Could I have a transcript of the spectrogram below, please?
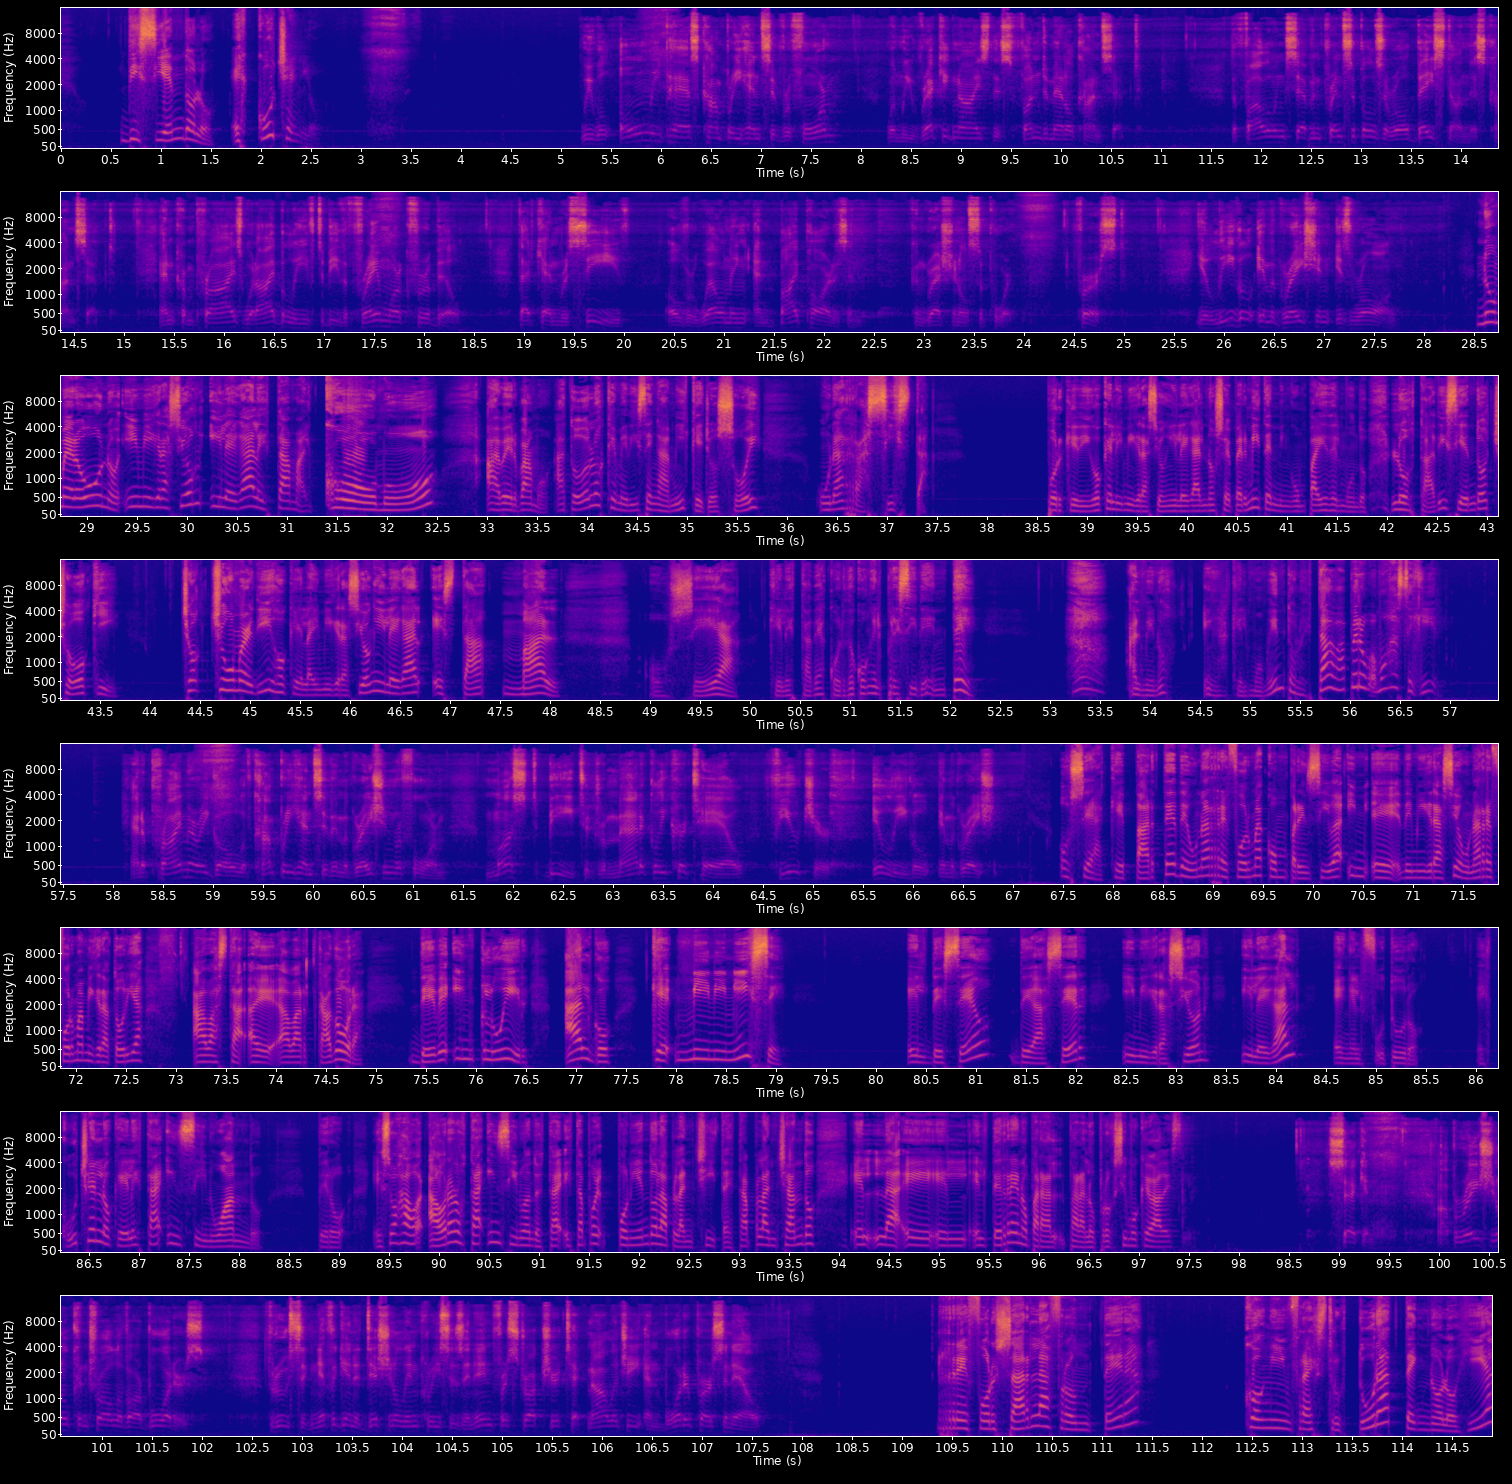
diciéndolo, escúchenlo. We will only pass comprehensive reform when we recognize this fundamental concept. The following seven principles are all based on this concept and comprise what I believe to be the framework for a bill that can receive overwhelming and bipartisan congressional support. First, illegal immigration is wrong. Número uno, inmigración ilegal está mal. ¿Cómo? A ver, vamos, a todos los que me dicen a mí que yo soy una racista, porque digo que la inmigración ilegal no se permite en ningún país del mundo. Lo está diciendo Chucky. Chuck Schumer dijo que la inmigración ilegal está mal. O sea, que él está de acuerdo con el presidente. Al menos en aquel momento lo estaba, pero vamos a seguir. And a primary goal of comprehensive immigration reform must be to dramatically curtail future illegal immigration. O sea, que parte de una reforma comprensiva eh, de inmigración, una reforma migratoria eh, abarcadora, debe incluir algo que minimice el deseo de hacer inmigración ilegal en el futuro. Escuchen lo que él está insinuando. Pero eso ahora, ahora, lo está insinuando, está, está poniendo la planchita, está planchando el, la, eh, el, el terreno para, para lo próximo que va a decir. Second, operational control of our borders through significant additional increases in infrastructure, technology, and border personnel. Reforzar la frontera con infraestructura, tecnología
